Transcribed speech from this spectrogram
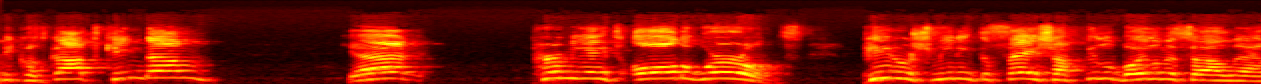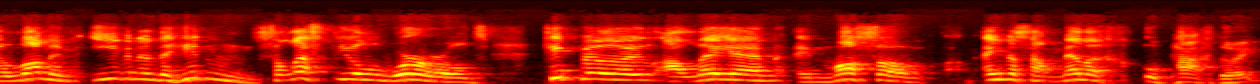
Because God's kingdom, yeah, permeates all the worlds. Pirush meaning to say, Shafilu even in the hidden celestial worlds, tipel aleim a mosav melech upachdoi.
